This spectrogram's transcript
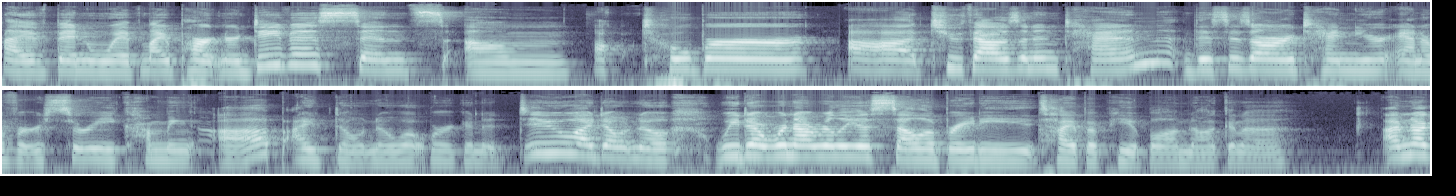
I've been with my partner Davis since um, October uh, 2010. This is our 10 year anniversary coming up. I don't know what we're to do. I don't know. We don't, we're not really a celebrity type of people. I'm not to I'm not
